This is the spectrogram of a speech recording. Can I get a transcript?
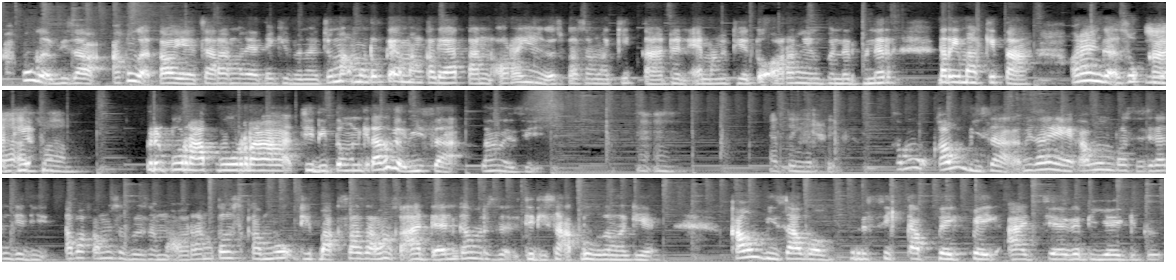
aku nggak bisa aku nggak tahu ya cara ngeliatnya gimana. Cuma menurutku emang kelihatan orang yang nggak suka sama kita dan emang dia tuh orang yang bener-bener nerima kita. Orang yang nggak suka iya, dia berpura-pura jadi teman kita tuh nggak bisa tahu nggak sih? Mm-mm. ngerti ngerti. Kamu kamu bisa. Misalnya ya kamu memposisikan jadi apa kamu sebel sama orang terus kamu dipaksa sama keadaan kamu harus jadi satu sama dia. Kamu bisa kok bersikap baik-baik aja ke dia gitu.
